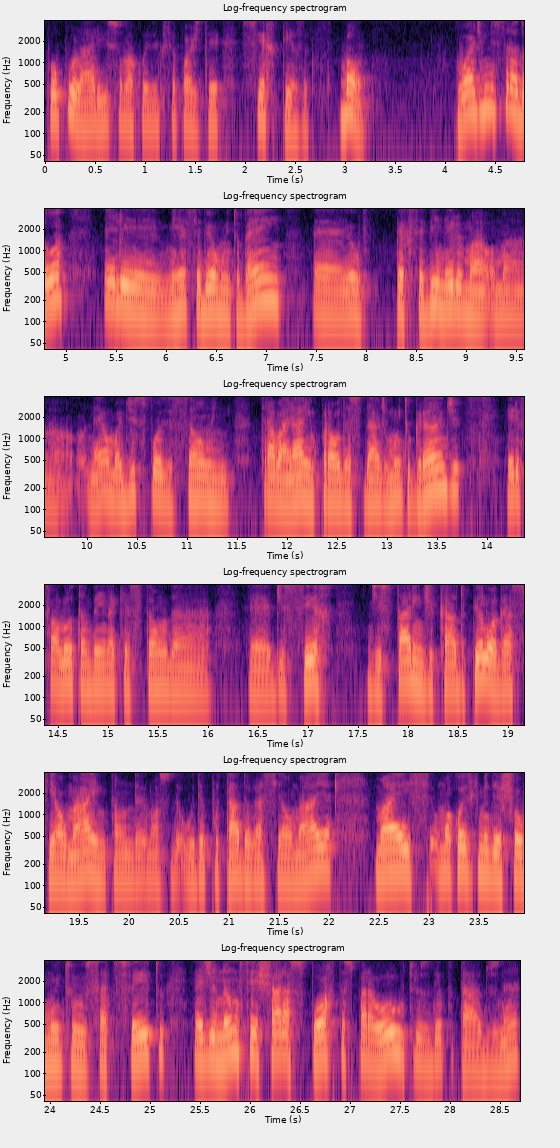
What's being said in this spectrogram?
popular. E isso é uma coisa que você pode ter certeza. Bom, o administrador ele me recebeu muito bem, é, eu percebi nele uma, uma, né, uma disposição em trabalhar em prol da cidade muito grande. Ele falou também na questão da, é, de ser de estar indicado pelo HCL Maia, então o, nosso, o deputado HCL Maia, mas uma coisa que me deixou muito satisfeito é de não fechar as portas para outros deputados, né?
